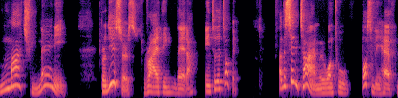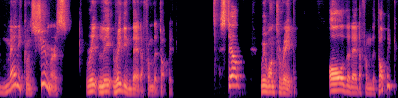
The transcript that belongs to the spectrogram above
much many producers writing data into the topic. At the same time, we want to possibly have many consumers re reading data from the topic. Still, we want to read all the data from the topic,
